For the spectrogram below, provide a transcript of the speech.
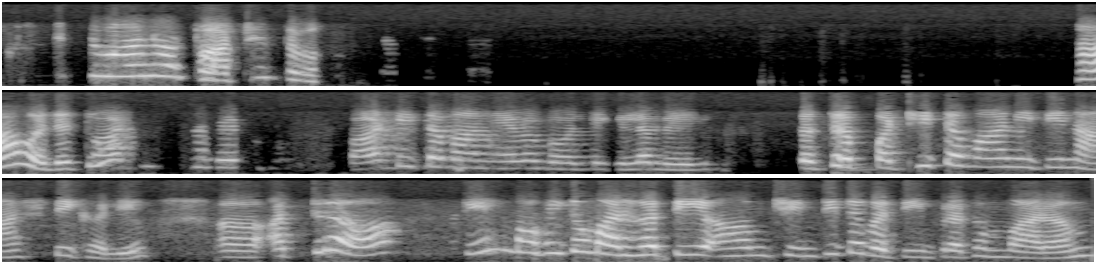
पठितवान् पाठितवान्? हा वदतु। पाठितवान् एव भवति किल बेनि तत्र पठितवान् इति नास्ति खलु। अत्र किं भवितुम् अर्हति अहं चिन्तितवती प्रथमवारं।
